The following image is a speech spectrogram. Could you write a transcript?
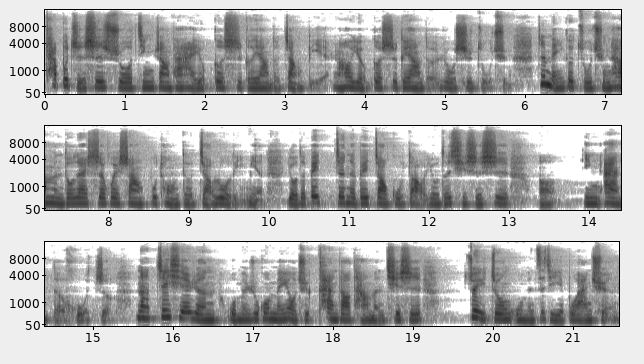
它不只是说精障，它还有各式各样的障别，然后有各式各样的弱势族群。这每一个族群，他们都在社会上不同的角落里面，有的被真的被照顾到，有的其实是呃阴暗的活着。那这些人，我们如果没有去看到他们，其实最终我们自己也不安全。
